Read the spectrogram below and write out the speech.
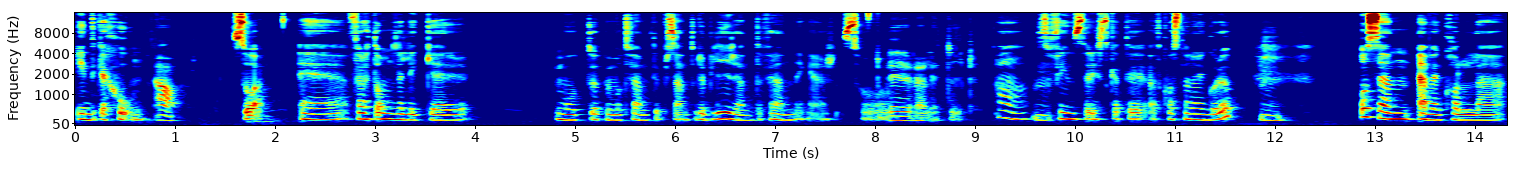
indikation. Ja, Så, eh, för att om det ligger mot uppemot 50% och det blir ränteförändringar så, blir det väldigt dyrt. ja, så finns det risk att, det, att kostnaden går upp. Mm. Och sen även kolla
